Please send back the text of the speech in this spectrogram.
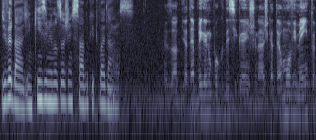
de verdade, em 15 minutos a gente sabe o que, que vai dar. Nossa. Exato. E até pegando um pouco desse gancho, né? Acho que até o movimento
